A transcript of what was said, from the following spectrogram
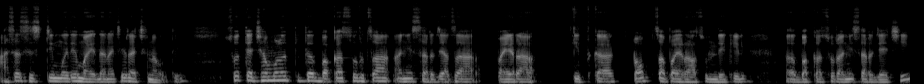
अशा सिस्टीममध्ये मैदानाची रचना होती. सो त्याच्यामुळे तिथं बकासूरचा आणि सर्जाचा पायरा इतका टॉपचा पायरा असून देखील बकासूर आणि सर्जाची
